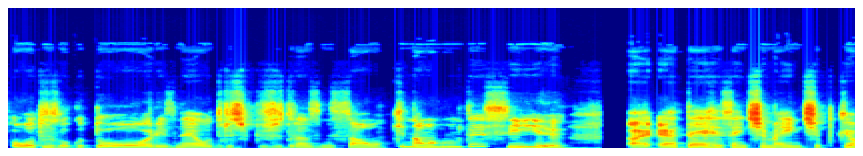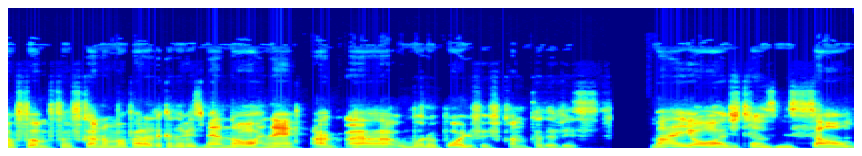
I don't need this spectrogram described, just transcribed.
outros locutores, né, outros tipos de transmissão, que não acontecia. Até recentemente, porque foi, foi ficando uma parada cada vez menor, né? A, a, o monopólio foi ficando cada vez maior de transmissão.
